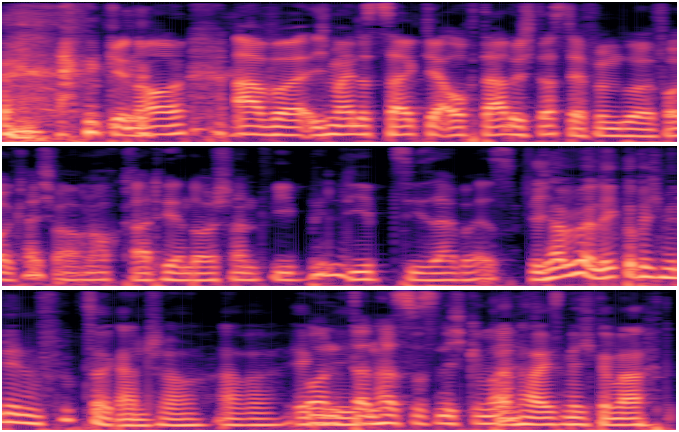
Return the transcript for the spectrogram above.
genau. Aber ich meine, das zeigt ja auch dadurch, dass der Film so erfolgreich war und auch gerade hier in Deutschland, wie beliebt sie selber ist. Ich habe überlegt, ob ich mir den im Flugzeug anschaue, aber irgendwie Und dann hast du es nicht gemacht. dann habe ich es nicht gemacht.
